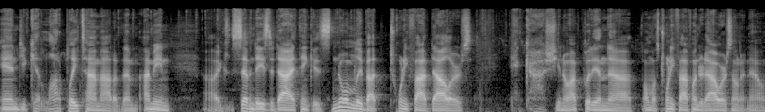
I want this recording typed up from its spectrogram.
and you get a lot of playtime out of them. I mean, uh, Seven Days to Die, I think, is normally about twenty five dollars, and gosh, you know, I've put in uh, almost 2,500 hours on it now.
